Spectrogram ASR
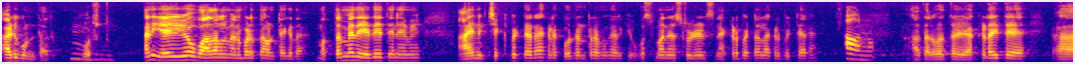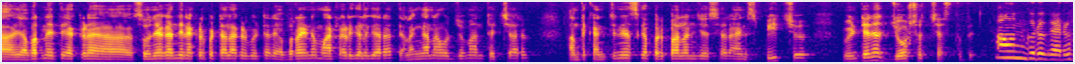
అడుగుంటారు పోస్ట్. అని ఏయో వాదనలు వినబడతా ఉంటాయి కదా. మొత్తం మీద ఏదైతేనేమి? ఆయనకు చెక్ పెట్టారా? అక్కడ కోదండరామ్ గారికి ఉస్మానియా స్టూడెంట్స్ని ఎక్కడ పెట్టాలో అక్కడ పెట్టారా? అవును. ఆ తర్వాత ఎక్కడైతే ఎవరినైతే ఎక్కడ సోనియా గాంధీని ఎక్కడ పెట్టాలో అక్కడ పెట్టారు? ఎవరైనా మాట్లాడగలిగారా? తెలంగాణ ఉద్యమాన్ని తెచ్చారు? అంత కంటిన్యూస్గా పరిపాలన చేశారు? ఆయన స్పీచ్ వింటేనే జోష్ వచ్చేస్తుంది. అవును గురుగారు.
